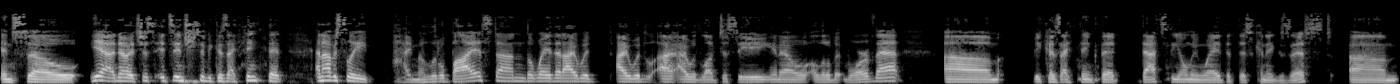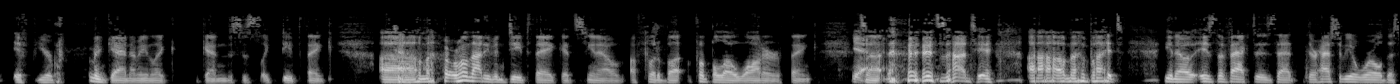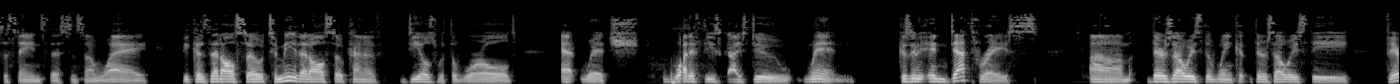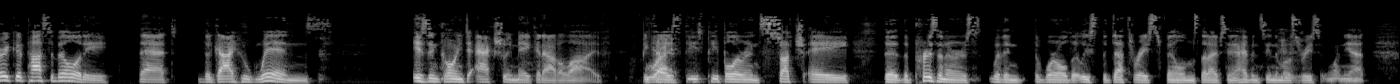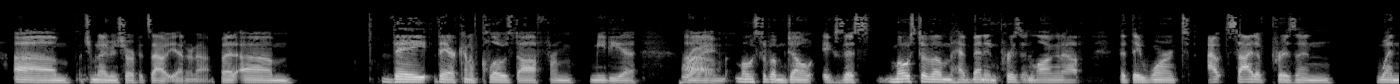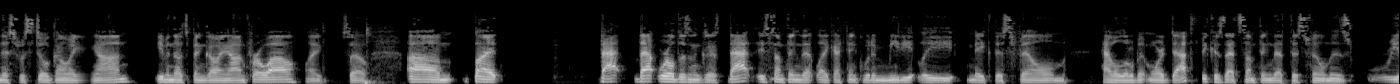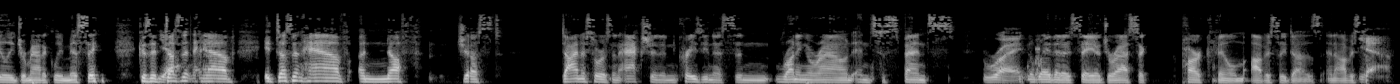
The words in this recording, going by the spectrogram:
and so, yeah, no, it's just, it's interesting because I think that, and obviously I'm a little biased on the way that I would, I would, I, I would love to see, you know, a little bit more of that. Um, because I think that that's the only way that this can exist. Um, if you're, again, I mean, like, again, this is like deep think. Um, well, not even deep think. It's, you know, a foot above, foot below water think. Yeah. It's not, it's not, um, but, you know, is the fact is that there has to be a world that sustains this in some way because that also, to me, that also kind of deals with the world at which, what if these guys do win? Cause in, in Death Race, um, there's always the wink, there's always the very good possibility that the guy who wins isn't going to actually make it out alive because Right. these people are in such a the the prisoners within the world, at least the Death Race films that I've seen. I haven't seen the most recent one yet, um, which I'm not even sure if it's out yet or not. But um, they they are kind of closed off from media. Right. Um, most of them don't exist. Most of them have been in prison long enough that they weren't outside of prison when this was still going on, even though it's been going on for a while. Like so, um, but that that world doesn't exist. That is something that like I think would immediately make this film have a little bit more depth because that's something that this film is really dramatically missing because it Yeah. doesn't have, it doesn't have enough just dinosaurs and action and craziness and running around and suspense Right. the way that I say a Jurassic Park film obviously does. And obviously, Yeah.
